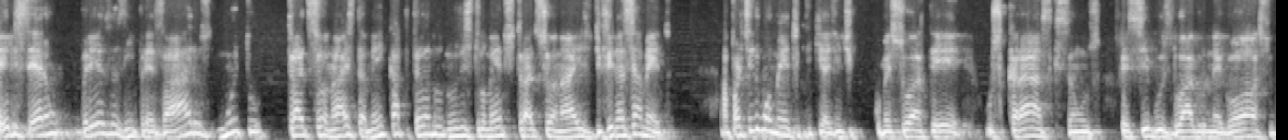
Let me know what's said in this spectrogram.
Eles eram empresas, empresários muito tradicionais também, captando nos instrumentos tradicionais de financiamento. A partir do momento que a gente começou a ter os CRAS, que são os recibos do agronegócio,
